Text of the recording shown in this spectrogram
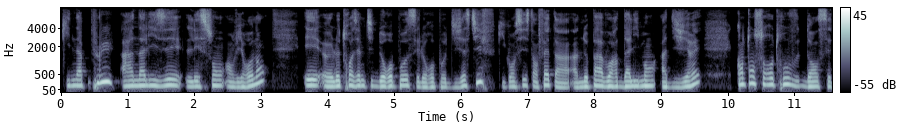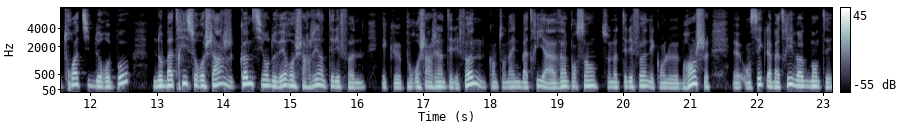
qui n'a plus à analyser les sons environnants. Et le troisième type de repos, c'est le repos digestif, qui consiste en fait à ne pas avoir d'aliments à digérer. Quand on se retrouve dans ces trois types de repos, nos batteries se rechargent comme si on devait recharger un téléphone. Et que pour recharger un téléphone, quand on a une batterie à 20% sur notre téléphone et qu'on le branche, euh, on sait que la batterie va augmenter.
